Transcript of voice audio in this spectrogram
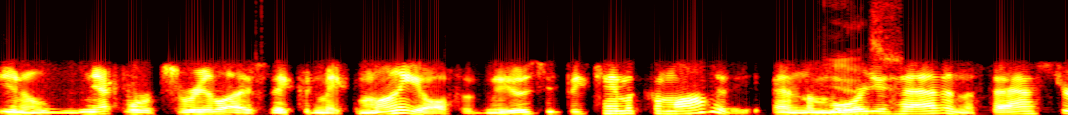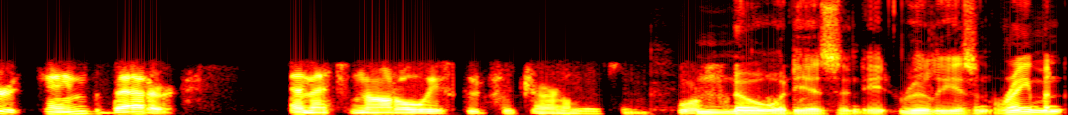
you know networks realized they could make money off of news, it became a commodity. And the more Yes. you had, and the faster it came, the better. And that's not always good for journalism. For No, it isn't. It really isn't. Raymond,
